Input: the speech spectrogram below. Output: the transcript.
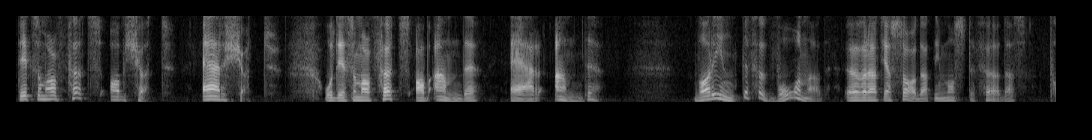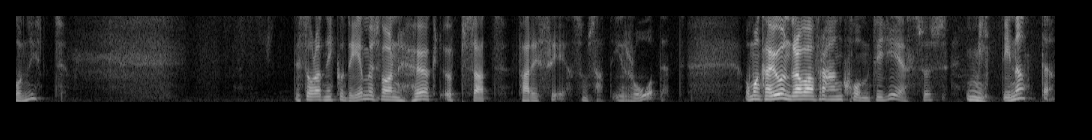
Det som har fötts av kött är kött och det som har fötts av ande är ande. Var inte förvånad över att jag sade att ni måste födas på nytt. Det står att Nikodemus var en högt uppsatt farisé som satt i rådet. Och man kan ju undra varför han kom till Jesus mitt i natten.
